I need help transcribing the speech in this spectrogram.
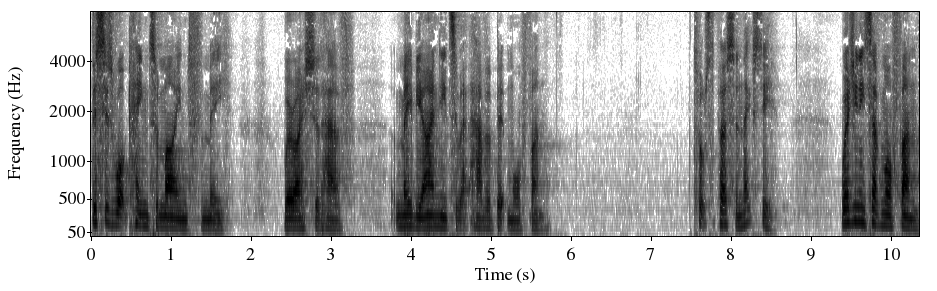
This is what came to mind for me, where I should have, maybe I need to have a bit more fun. Talk to the person next to you. Where do you need to have more fun?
